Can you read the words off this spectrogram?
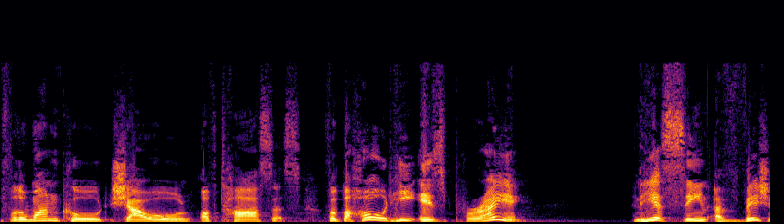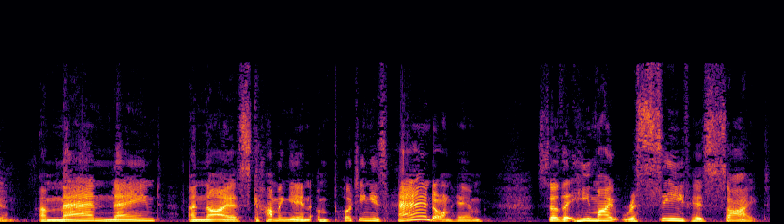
for the one called Shaul of Tarsus. For behold, he is praying. And he has seen a vision, a man named Ananias coming in and putting his hand on him so that he might receive his sight.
